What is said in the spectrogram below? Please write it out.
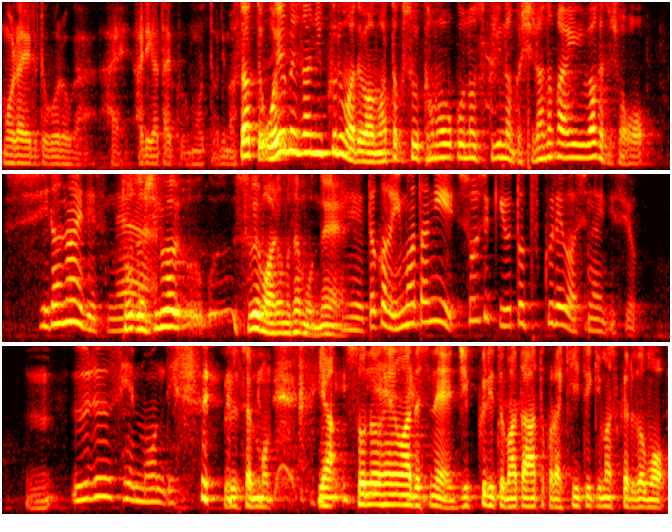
もらえるところが、はい、ありがたく思っておりますだってお嫁さんに来るまでは全くそういうかまぼこの作りなんか知らないわけでしょ？知らないですね。当然知る術もありませんもんね。えーだから未だに正直言うと作れはしないんですよ。売る専門です。売る専門。いやその辺はですねじっくりとまた後から聞いていきますけれども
